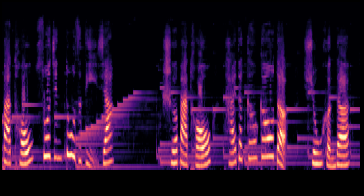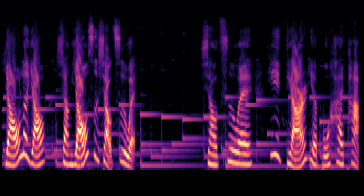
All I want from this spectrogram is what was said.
把头缩进肚子底下。蛇把头抬得高高的，凶狠地摇了摇，想咬死小刺猬。小刺猬一点儿也不害怕。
